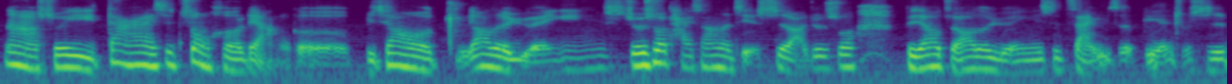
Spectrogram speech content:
那所以大概是综合两个比较主要的原因，就是说台商的解释啦，就是说比较主要的原因是在于这边，就是。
